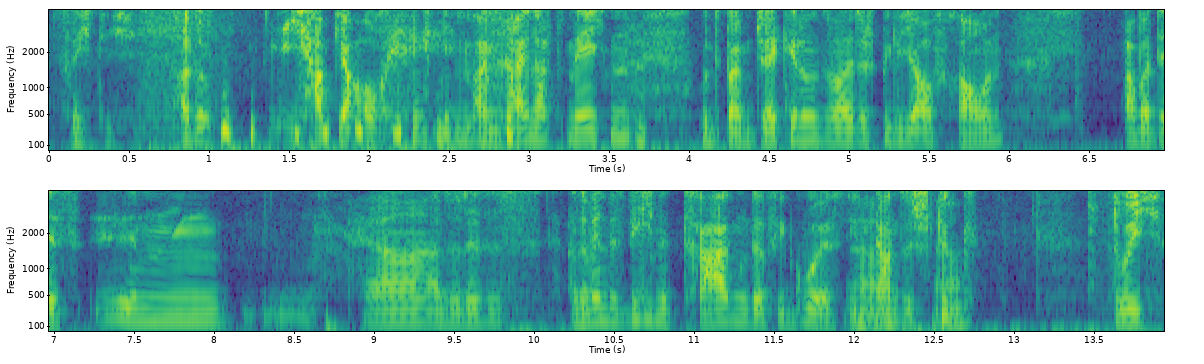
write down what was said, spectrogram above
ist richtig. Also, ich habe ja auch in meinem Weihnachtsmärchen und beim Jekyll und so weiter spiele ich auch Frauen. Aber das, ähm, ja, also das ist, also wenn das wirklich eine tragende Figur ist, die Ja, ein ganzes ja. Stück durch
